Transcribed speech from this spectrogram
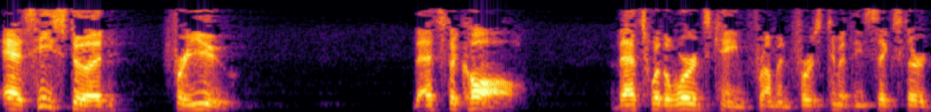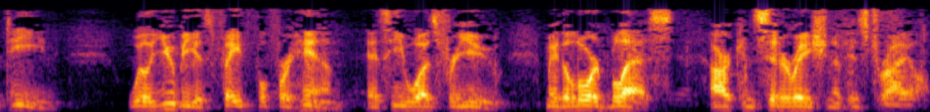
as He stood for you? That's the call. That's where the words came from in 1 Timothy 6:13. Will you be as faithful for him as he was for you? May the Lord bless our consideration of his trial.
